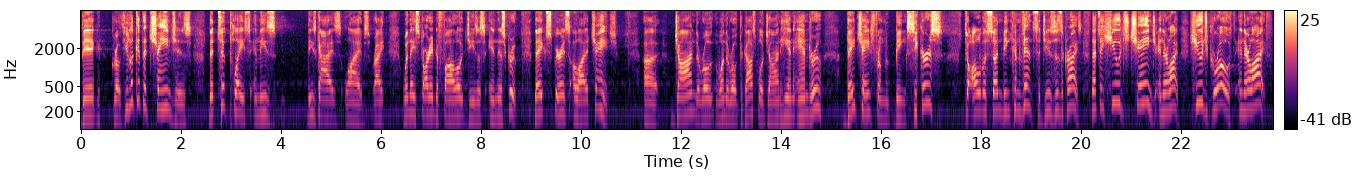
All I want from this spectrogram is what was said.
big growth. You look at the changes that took place in these these guys' lives, right? When they started to follow Jesus in this group, they experienced a lot of change. Uh, John, the, wrote, the one that wrote the Gospel of John, he and Andrew, they changed from being seekers to all of a sudden being convinced that Jesus is the Christ. That's a huge change in their life, huge growth in their life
